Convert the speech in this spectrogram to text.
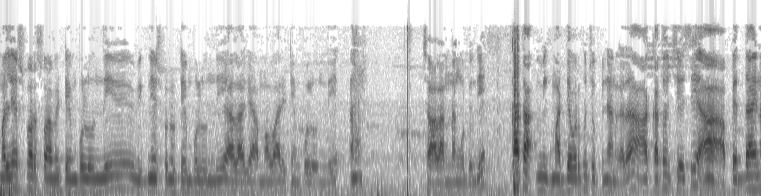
మల్లేశ్వర స్వామి టెంపుల్ ఉంది విఘ్నేశ్వరుడు టెంపుల్ ఉంది అలాగే అమ్మవారి టెంపుల్ ఉంది. చాలా అందంగా ఉంటుంది. కథ మీకు మధ్య వరకు చెప్పినాను కదా ఆ కథ వచ్చేసి ఆ పెద్ద ఆయన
